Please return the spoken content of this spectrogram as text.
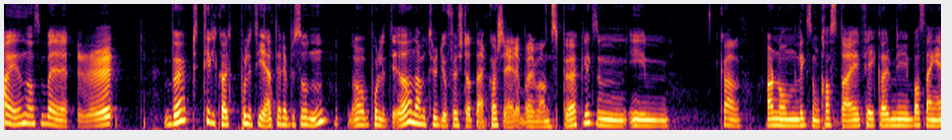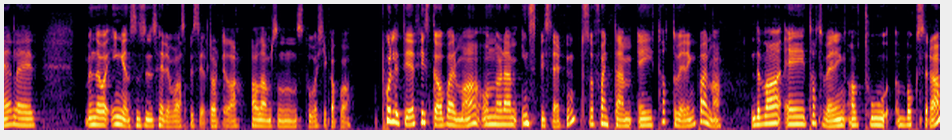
haien, og så bare Bert tilkalte politiet etter episoden, og politiet da, de trodde jo først at det kanskje det bare var en spøk, liksom, i hva, Har noen liksom kasta ei fake arm i bassenget, eller Men det var ingen som syntes dette var spesielt artig, da, av dem som sto og kikka på. Politiet fiska opp armen, og når de inspiserte den, så fant de ei tatovering på armen. Det var ei tatovering av to boksere,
